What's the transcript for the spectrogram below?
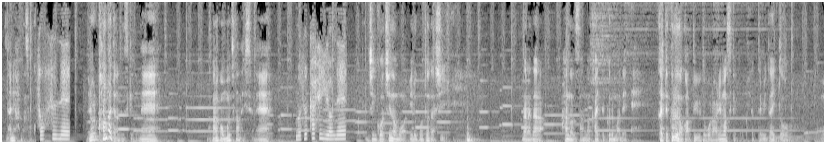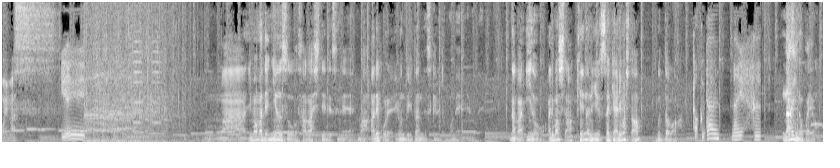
何話そうか。そっすね。いろいろ考えたんですけどね。なかなか思いつかないですよね。難しいよね。人工知能もいることだし、だらだら、花田さんが帰ってくるまで、帰ってくるのかっていうところありますけど、やってみたいと思います。イエーイ。まあ、今までニュースを探してですね、まあ、あれこれ読んでいたんですけれどもね、なんかいいのありました？気になるニュース最近ありました？ブッダは。特段、ナイス。ないのかよ。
